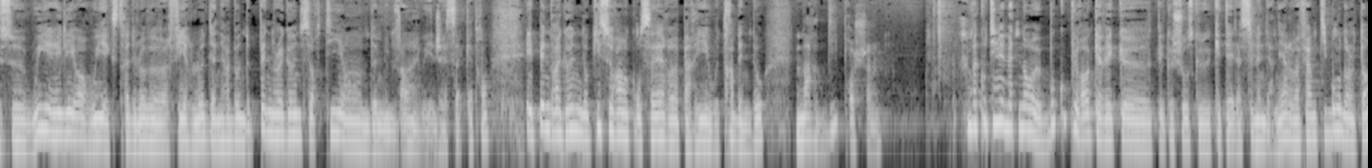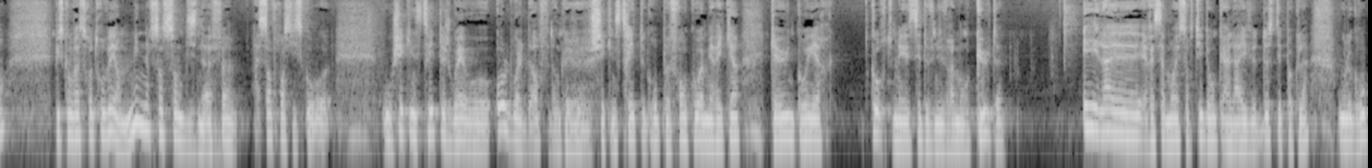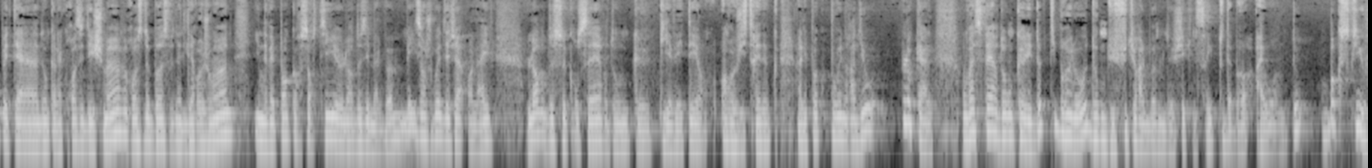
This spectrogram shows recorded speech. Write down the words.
Ce We Really Or We, extrait de Love Over Fear, le dernier album de Pendragon sorti en 2020, oui, déjà ça 4 ans. Et Pendragon, donc, qui sera en concert à Paris au Trabendo mardi prochain. On va continuer maintenant euh, beaucoup plus rock avec euh, quelque chose que, qui était la semaine dernière. On va faire un petit bond dans le temps, puisqu'on va se retrouver en 1979 à San Francisco où Shaking Street jouait au Old Waldorf, donc euh, Shaking Street, groupe franco-américain qui a eu une carrière courte, mais c'est devenu vraiment culte. Et là, récemment est sorti donc un live de cette époque-là, où le groupe était à, donc à la croisée des chemins. Ross de Boss venait de les rejoindre. Ils n'avaient pas encore sorti euh, leur deuxième album, mais ils en jouaient déjà en live lors de ce concert, donc euh, qui avait été enregistré à l'époque pour une radio locale. On va se faire donc les deux petits brûlots donc du futur album de Shaking Street. Tout d'abord, I Want to Box You.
